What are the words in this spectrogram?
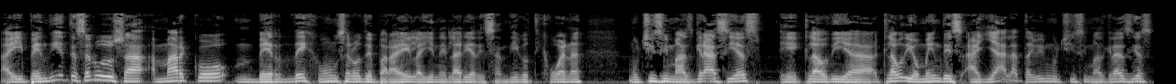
ahí pendientes. Saludos a Marco Verdejo, un saludo para él ahí en el área de San Diego, Tijuana. Muchísimas gracias. Eh, Claudia, Claudio Méndez Ayala, también muchísimas gracias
